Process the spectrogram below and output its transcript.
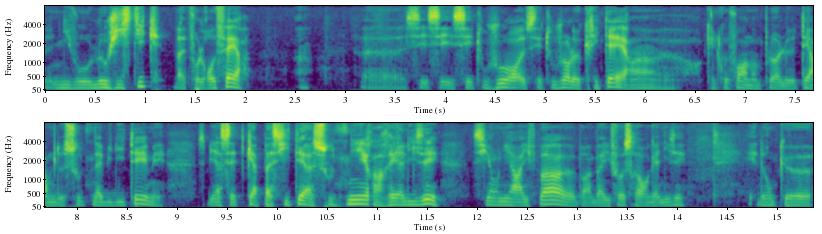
niveau logistique, bah, il faut le refaire. Hein. Euh, c'est toujours, le critère. Hein. Quelquefois, on emploie le terme de soutenabilité, mais c'est bien cette capacité à soutenir, à réaliser. Si on n'y arrive pas, euh, bah, bah, il faut se réorganiser. Et donc, euh,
